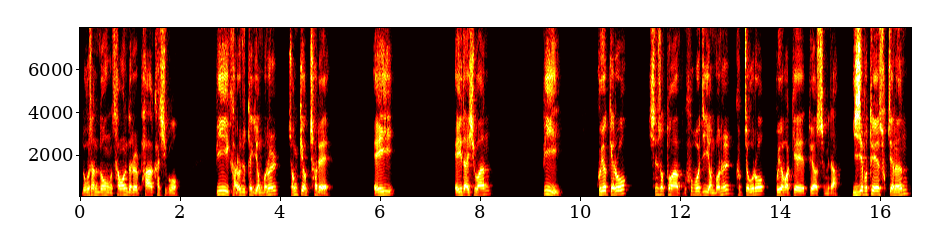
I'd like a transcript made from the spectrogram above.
노고산동 상황들을 파악하시고 B 가로주택 연번을 전격 철회 A A-1 B 구역계로 신속통합 후보지 연번을 극적으로 부여받게 되었습니다. 이제부터의 숙제는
